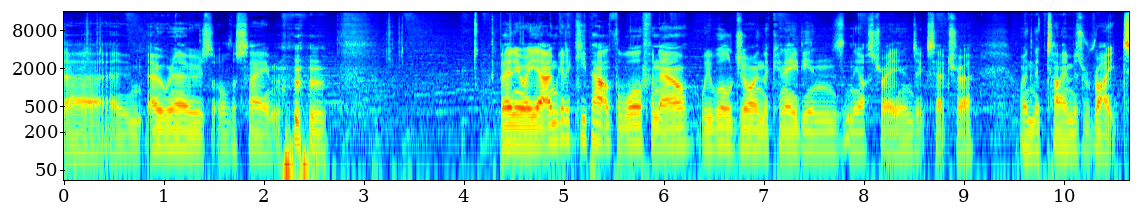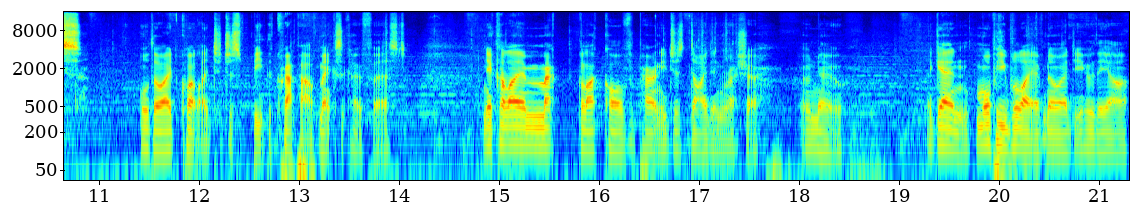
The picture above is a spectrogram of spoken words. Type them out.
uh, oh no's all the same. But anyway, yeah, I'm going to keep out of the war for now. We will join the Canadians and the Australians, etc. when the time is right. Although I'd quite like to just beat the crap out of Mexico first. Nikolai Maklakov apparently just died in Russia. Oh no. Again, more people I have no idea who they are.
